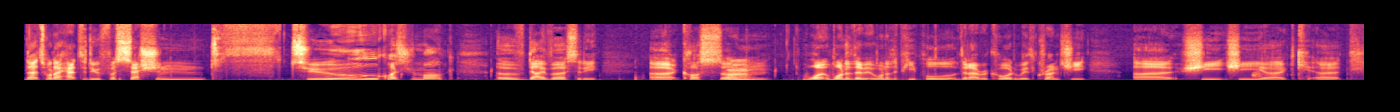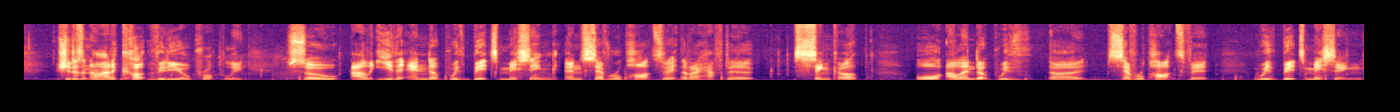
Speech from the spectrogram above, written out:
That's what I had to do for session two? Question mark. of diversity. Uh, cause um, one one of the one of the people that I record with, Crunchy, uh, she she uh, uh, she doesn't know how to cut video properly. So I'll either end up with bits missing and several parts of it that I have to sync up, or I'll end up with uh, several parts of it with bits missing,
